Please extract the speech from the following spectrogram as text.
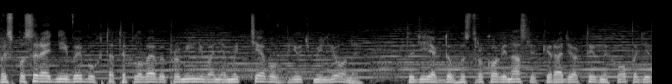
Безпосередній вибух та теплове випромінювання миттєво вб'ють мільйони, тоді як довгострокові наслідки радіоактивних опадів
